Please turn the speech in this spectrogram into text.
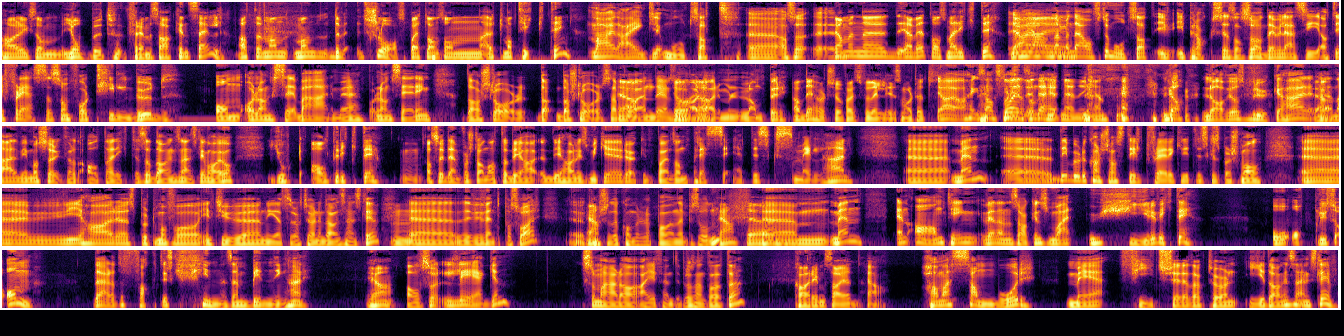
har liksom jobbet frem saken selv? At man, man det slås på et eller annet sånn automatikk-ting? Nei, det er egentlig motsatt. Uh, altså, uh, Ja, men uh, jeg vet hva som er riktig. men ja, ja, jeg- nei, men Det er ofte motsatt i, i praksis også. Det vil jeg si at De fleste som får tilbud om å være med på lansering, da slår, da, da slår det seg på en del Jo, sånne ja. alarmlamper. Ja, det hørtes jo faktisk veldig smart ut. Ja, ja, ikke sant? Fordi endret jeg helt meningen. la, la vi oss bruke her? Ja. Nei, vi må sørge for at alt er riktig. Så Dagens Næringsliv har jo gjort alt riktig. Mm. Altså I den forstand at de har, de har liksom ikke røket på en sånn presseetisk smell her. Eh, men eh, de burde kanskje ha stilt flere kritiske spørsmål. Eh, vi har spurt om å få intervjue nyhetsredaktøren i Dagens Næringsliv. Eh, vi venter på svar. Eh, kanskje det kommer i løpet av denne episoden. Mm. Ja, det- Eh, men en annen ting ved denne saken som er uhyre viktig å opplyse om, det er at det faktisk finnes en binding her. Ja. Altså legen, som er da eier 50% av dette, Karim Sayed. ja, han er samboer med feature-redaktøren i Dagens Næringsliv.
